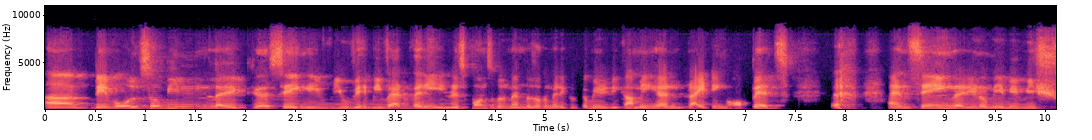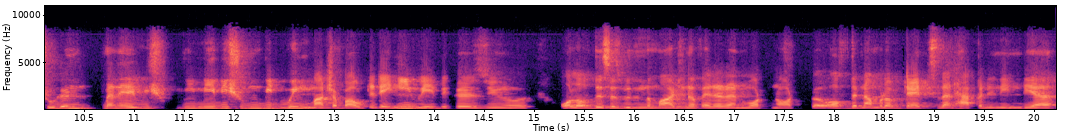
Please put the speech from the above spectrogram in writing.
uh, they've also been like uh, saying you, we've had very responsible members of the medical community coming and writing op-eds and saying that you know maybe we shouldn't we, we maybe shouldn't be doing much about it anyway because you know all of this is within the margin of error and whatnot of the number of deaths that happen in India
